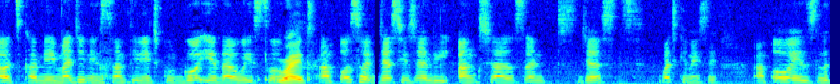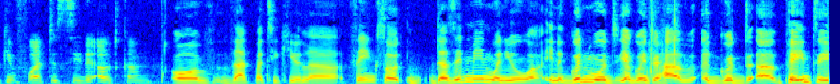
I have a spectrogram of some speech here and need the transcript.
outcome. You're imagining something, it could go either way. So Right. I'm also just usually anxious and just what can I say? I'm always looking forward to see the outcome. of that particular thing. So, does it mean when you are in a good mood, you're going to have a good uh, painting,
